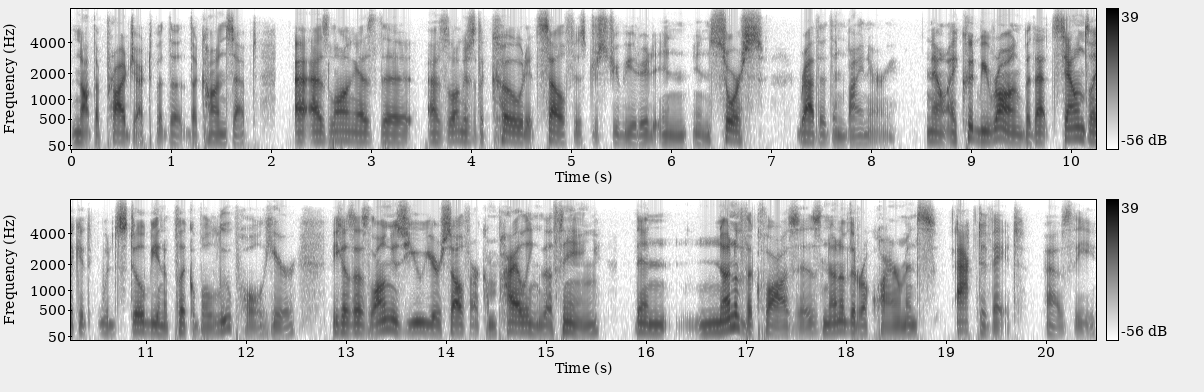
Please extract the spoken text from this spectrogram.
not the project, but the the concept. As long as the as long as the code itself is distributed in in source rather than binary. Now, I could be wrong, but that sounds like it would still be an applicable loophole here, because as long as you yourself are compiling the thing, then none of the clauses, none of the requirements activate, as the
